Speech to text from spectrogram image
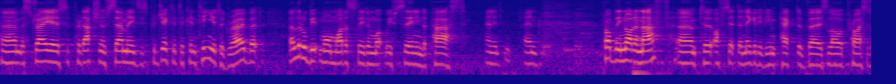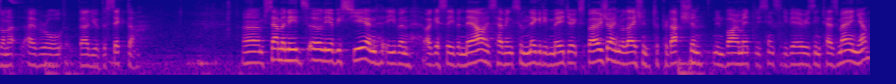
um, Australia's production of salmonids is projected to continue to grow, but a little bit more modestly than what we've seen in the past, and, it, and probably not enough um, to offset the negative impact of those lower prices on the overall value of the sector. Um, salmonids earlier this year, and even, I guess even now, is having some negative media exposure in relation to production in environmentally sensitive areas in Tasmania.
